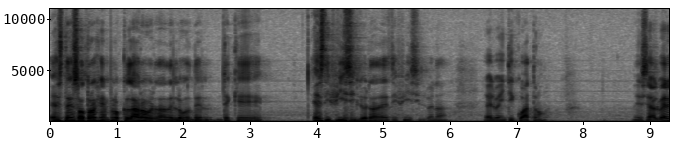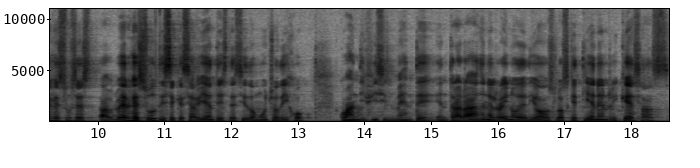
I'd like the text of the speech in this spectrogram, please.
Este es otro ejemplo claro, ¿verdad? De, lo, de, que es difícil, ¿verdad? Es difícil, ¿verdad? El 24 dice, al ver Jesús, es, al ver Jesús dice que se había entristecido mucho, dijo, cuán difícilmente entrarán en el reino de Dios los que tienen riquezas.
